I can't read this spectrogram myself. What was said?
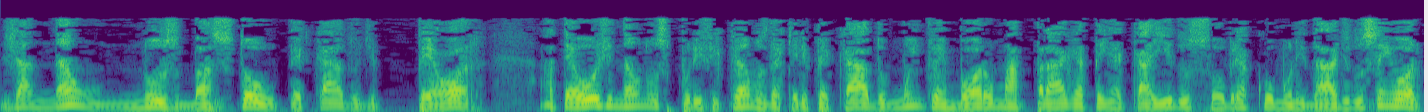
Já não nos bastou o pecado de Peor, até hoje não nos purificamos daquele pecado, muito embora uma praga tenha caído sobre a comunidade do Senhor.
